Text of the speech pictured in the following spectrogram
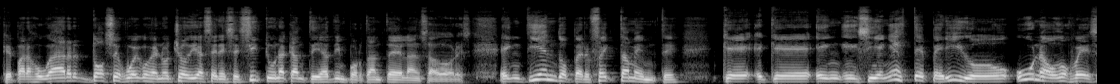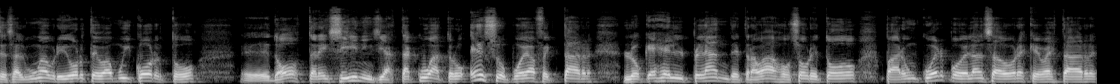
que para jugar 12 juegos en 8 días se necesita una cantidad importante de lanzadores. Entiendo perfectamente que, que en, si en este periodo una o dos veces algún abridor te va muy corto, eh, dos, tres innings y hasta cuatro, eso puede afectar lo que es el plan de trabajo, sobre todo para un cuerpo de lanzadores que va a estar,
